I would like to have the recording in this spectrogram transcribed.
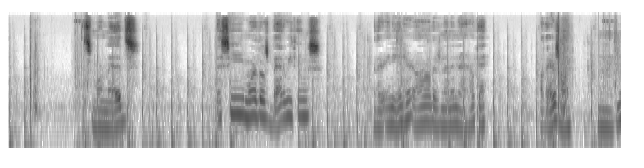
Got some more meds. Did I see more of those battery things? Are there any in here? Oh, there's none in there. Okay. Oh, there's one. Mm-hmm.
